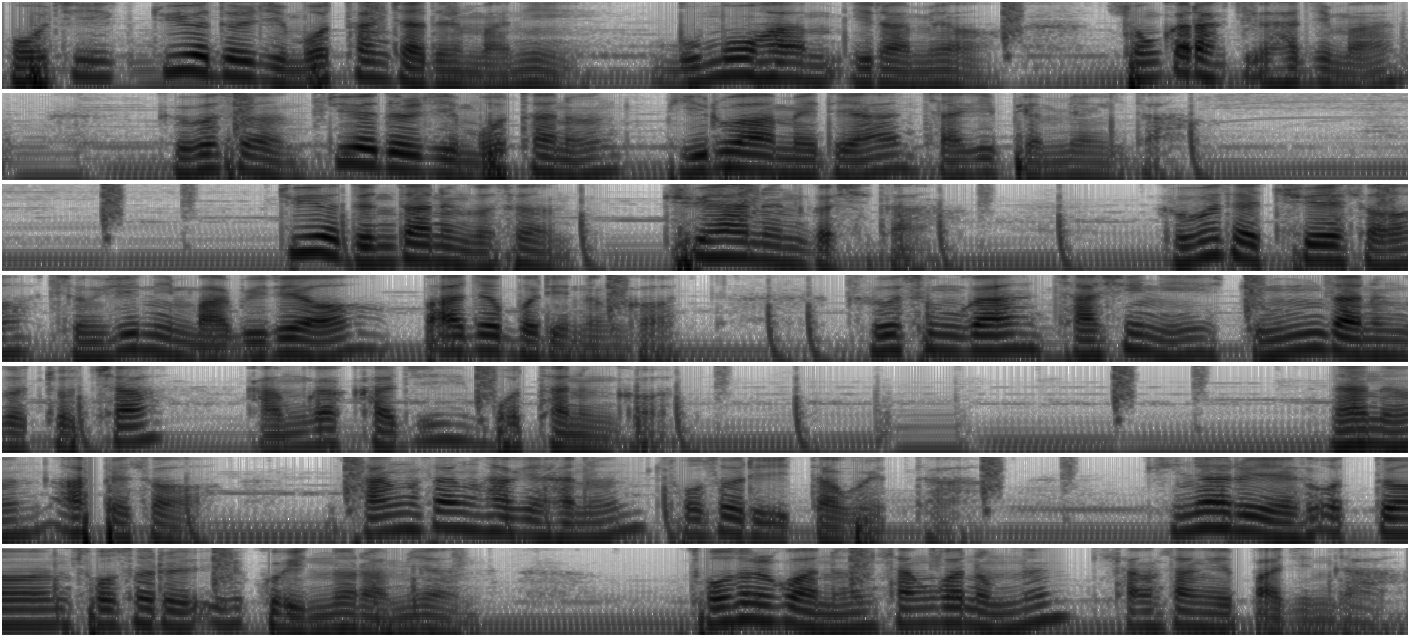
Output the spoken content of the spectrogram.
오직 뛰어들지 못한 자들만이 무모함이라며 손가락질 하지만 그것은 뛰어들지 못하는 비루함에 대한 자기 변명이다. 뛰어든다는 것은 취하는 것이다. 그것에 취해서 정신이 마비되어 빠져버리는 것, 그 순간 자신이 죽는다는 것조차 감각하지 못하는 것. 나는 앞에서 상상하게 하는 소설이 있다고 했다. 기냐르의 어떤 소설을 읽고 있노라면 소설과는 상관없는 상상에 빠진다.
